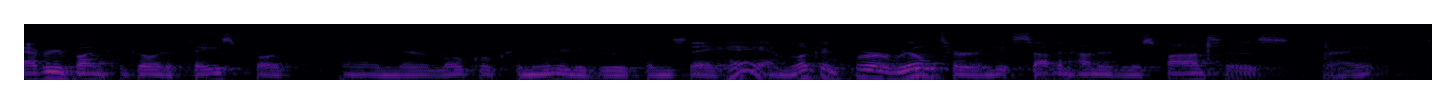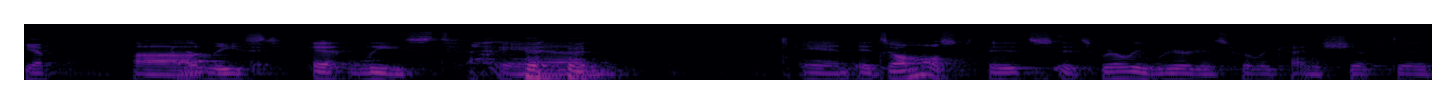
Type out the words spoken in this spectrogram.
Everyone could go to Facebook and their local community group and say, "Hey, I'm looking for a realtor," and get 700 responses, right? yep. Uh, At least. At least, and and it's almost it's it's really weird. It's really kind of shifted.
